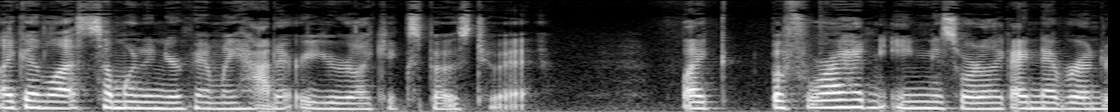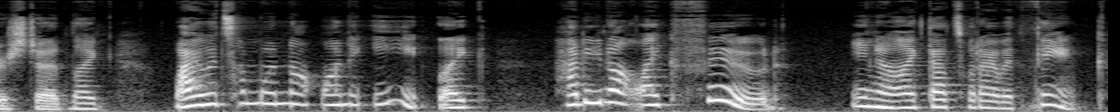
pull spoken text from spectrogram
Like, unless someone in your family had it or you were like exposed to it. Like, before I had an eating disorder, like I never understood like why would someone not want to eat? Like how do you not like food? You know, like that's what I would think.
